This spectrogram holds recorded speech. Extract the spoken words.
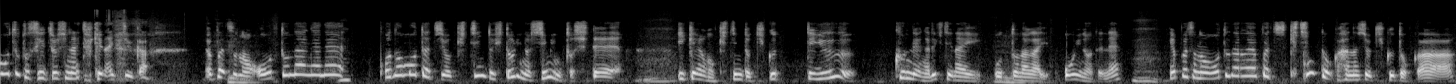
もうちょっと成長しないといけないっていうか、やっぱりその大人がね、子供たちをきちんと一人の市民として意見をきちんと聞くっていう訓練ができてない大人が多いのでね、やっぱりその大人がやっぱりきちんと話を聞くとか、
